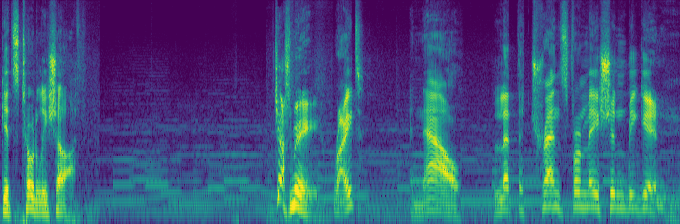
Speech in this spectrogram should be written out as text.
gets totally shut off, Just me. right? And now, let the transformation begin.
